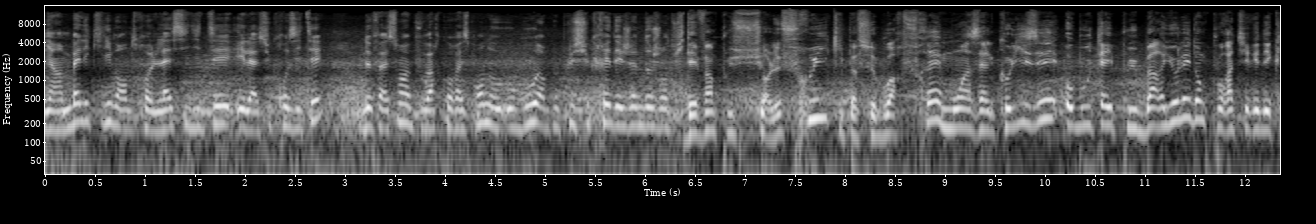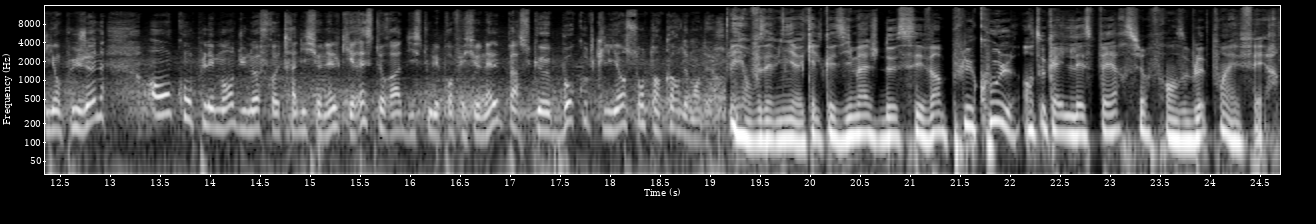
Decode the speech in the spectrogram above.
Il y a un bel équilibre entre l'acidité et la sucrosité de façon à pouvoir correspondre au, goût un peu plus sucré des jeunes d'aujourd'hui. Des vins plus sur le fruit qui peuvent se boire frais, moins alcoolisés, aux bouteilles plus bariolées donc pour attirer des clients plus jeunes, en complément d'une offre traditionnelle qui restera, disent tous les professionnels, parce que beaucoup de clients sont encore demandeurs. Et on vous a mis quelques images de ces vins plus cool, en tout cas il l'espère, sur francebleu.fr.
